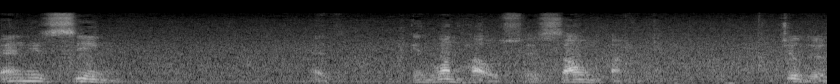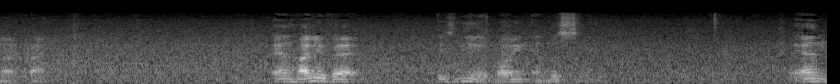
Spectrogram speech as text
And he's seeing that in one house a sound coming. Children are crying. And Khalifa is near going and listening. And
